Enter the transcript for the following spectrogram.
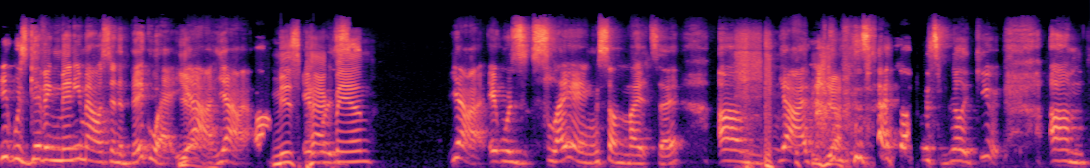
It was giving Minnie Mouse in a big way. Yeah, yeah. yeah. Um, Ms. Pac Man. Yeah, it was slaying. Some might say. Um, yeah, I thought, yeah. It was, I thought it was really cute. Um,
